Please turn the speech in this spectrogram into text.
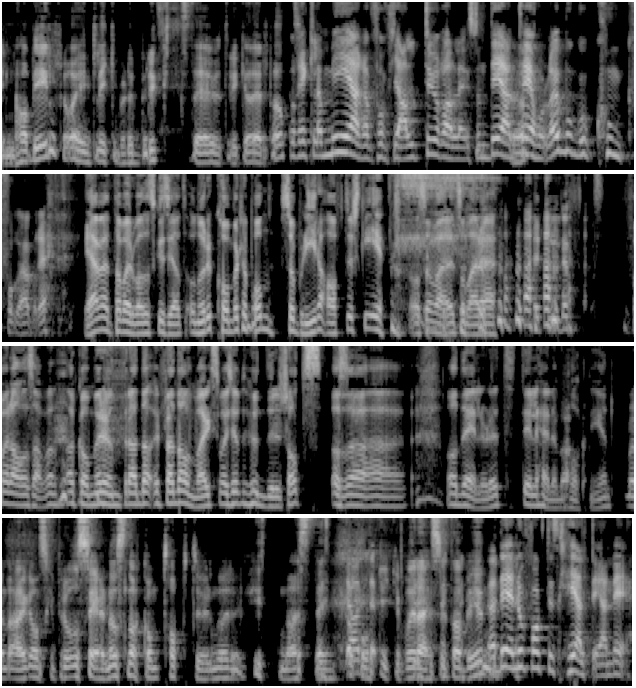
inhabil og egentlig ikke burde brukt det uttrykket i det hele tatt. Å reklamere for fjellturer, liksom. DNT holder jo på å gå konk for øvrig. Jeg venta bare på at du skulle si at og når du kommer til bånn, så blir det afterski. Og så være et sånn derre et løft for alle sammen. Da kommer hun fra, fra Danmark som har kjøpt 100 shots, og, så, eh, og deler det ut til hele befolkningen. Men det er ganske provoserende å snakke om topptur når hyttene er stengt og folk ikke får reise ut av byen. Ja, det er jeg nå faktisk helt enig i.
